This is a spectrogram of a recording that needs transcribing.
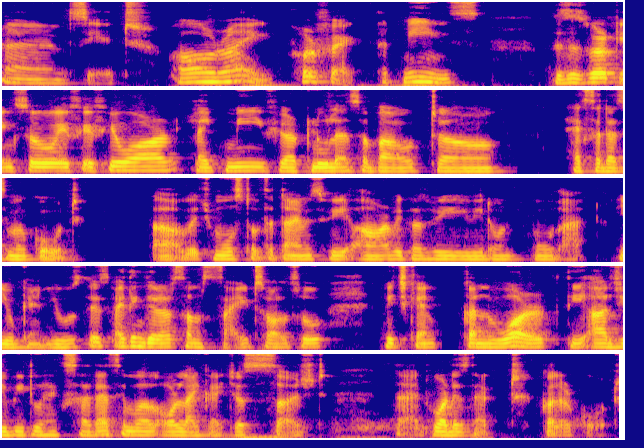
and see it. All right perfect. That means this is working. So if, if you are like me if you are clueless about uh, hexadecimal code uh, which most of the times we are because we we don't know that you can use this. I think there are some sites also which can convert the RGB to hexadecimal or like I just searched that what is that color code?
